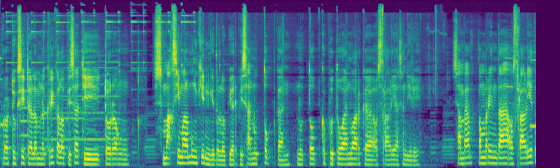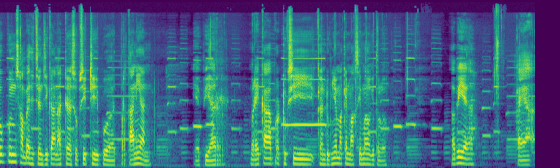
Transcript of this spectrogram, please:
produksi dalam negeri kalau bisa didorong semaksimal mungkin gitu loh biar bisa nutup kan, nutup kebutuhan warga Australia sendiri. Sampai pemerintah Australia itu pun sampai dijanjikan ada subsidi buat pertanian. Ya biar mereka produksi gandumnya makin maksimal gitu loh. Tapi ya kayak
